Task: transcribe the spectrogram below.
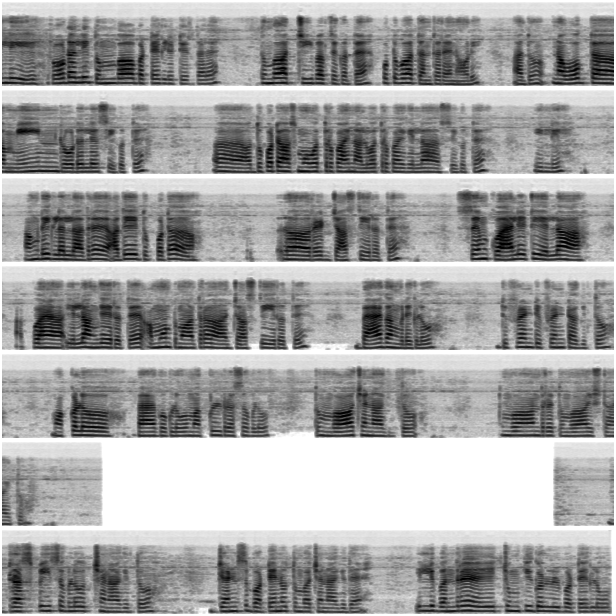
ಇಲ್ಲಿ ರೋಡಲ್ಲಿ ತುಂಬ ಬಟ್ಟೆಗಳಿಟ್ಟಿರ್ತಾರೆ ತುಂಬ ಚೀಪಾಗಿ ಸಿಗುತ್ತೆ. ಪುಟ್ಬಾತ್ ಅಂತಾರೆ ನೋಡಿ. ಅದು ನಾವು ಹೋಗ್ತಾ ಮೇನ್ ರೋಡಲ್ಲೇ ಸಿಗುತ್ತೆ. ಆ, ದುಪ್ಪಟ ಮೂವತ್ತು ರೂಪಾಯಿ ನಲ್ವತ್ತು ರೂಪಾಯಿಗೆಲ್ಲ ಸಿಗುತ್ತೆ. ಇಲ್ಲಿ ಅಂಗಡಿಗಳಲ್ಲಾದರೆ ಅದೇ ದುಪ್ಪಟ ರೇಟ್ ಜಾಸ್ತಿ ಇರುತ್ತೆ. ಸೇಮ್ ಕ್ವಾಲಿಟಿ ಎಲ್ಲ ಕ್ವಾ ಎಲ್ಲ ಹಂಗೆ ಇರುತ್ತೆ. ಅಮೌಂಟ್ ಮಾತ್ರ ಜಾಸ್ತಿ ಇರುತ್ತೆ. ಬ್ಯಾಗ್ ಅಂಗಡಿಗಳು ಡಿಫ್ರೆಂಟ್ ಡಿಫ್ರೆಂಟ್ ಆಗಿತ್ತು. ಮಕ್ಕಳು ಬ್ಯಾಗುಗಳು, ಮಕ್ಕಳ ಡ್ರೆಸ್ಸುಗಳು ತುಂಬ ಚೆನ್ನಾಗಿತ್ತು. ತುಂಬ ಅಂದರೆ ತುಂಬ ಇಷ್ಟ ಆಯಿತು. ಡ್ರೆಸ್ ಪೀಸುಗಳು ಚೆನ್ನಾಗಿತ್ತು. ಜೆಂಟ್ಸ್ ಬಟ್ಟೆನೂ ತುಂಬ ಚೆನ್ನಾಗಿದೆ. ಇಲ್ಲಿ ಬಂದರೆ ಚುಮ್ಕಿಗಳ ಬಟ್ಟೆಗಳು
